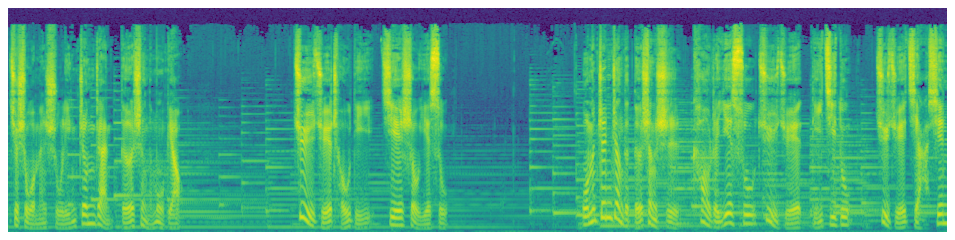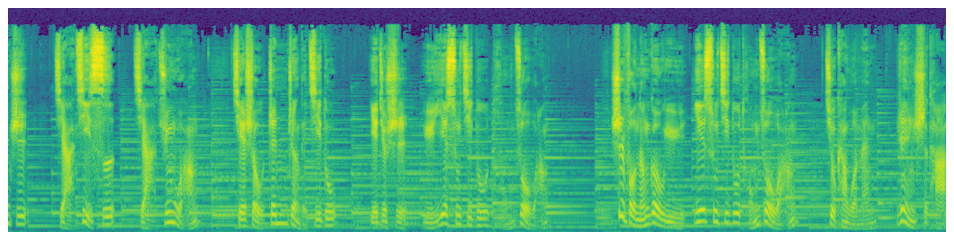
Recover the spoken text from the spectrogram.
就是我们属灵征战得胜的目标。拒绝仇敌，接受耶稣。我们真正的得胜是靠着耶稣拒绝敌基督，拒绝假先知、假祭司、假君王，接受真正的基督，也就是与耶稣基督同作王。是否能够与耶稣基督同作王，就看我们认识他、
